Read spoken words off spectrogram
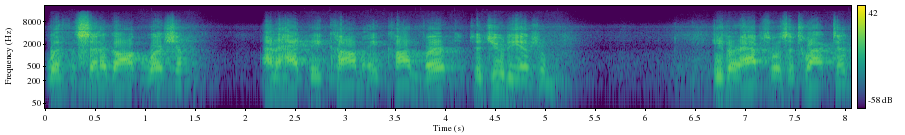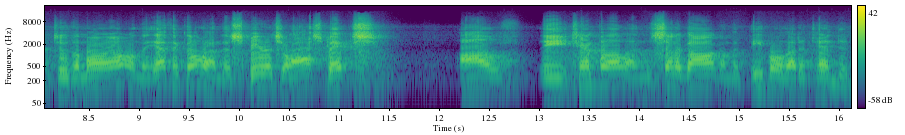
with the synagogue worship, and had become a convert to Judaism. He perhaps was attracted to the moral and the ethical and the spiritual aspects of the temple and the synagogue and the people that attended.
